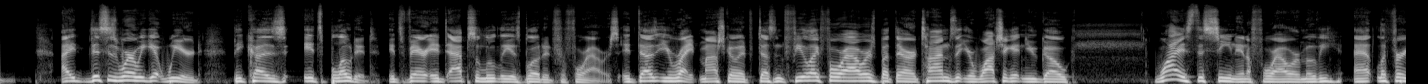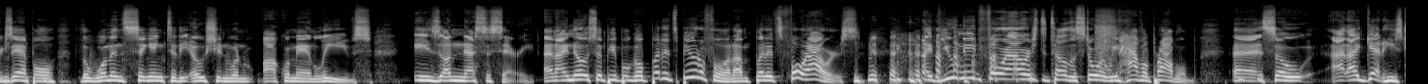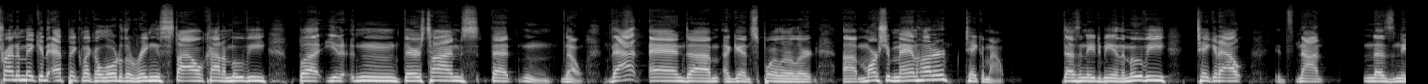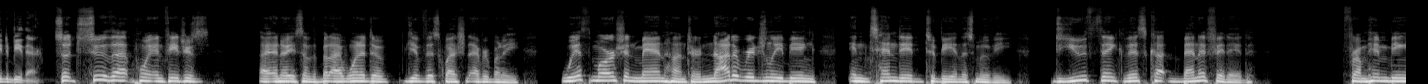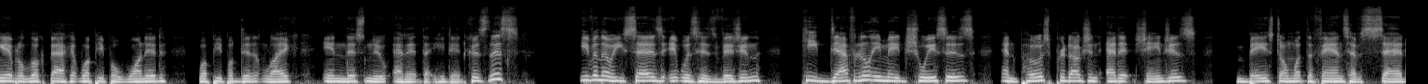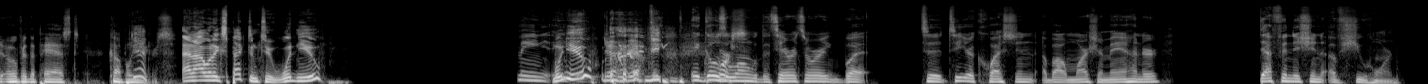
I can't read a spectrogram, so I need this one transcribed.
I this is where we get weird because it's bloated. It's very it absolutely is bloated for 4 hours. It does you're right, Mashko, it doesn't feel like 4 hours, but there are times that you're watching it and you go why is this scene in a four hour movie? Like, for example, the woman singing to the ocean when Aquaman leaves is unnecessary. And I know some people go, but it's beautiful. And I'm, but it's four hours. if you need four hours to tell the story, we have a problem. Uh, so I, I get he's trying to make an epic, like a Lord of the Rings style kind of movie. But you know, mm, there's times that mm, no, that and um, again, spoiler alert: uh, Martian Manhunter, take him out. Doesn't need to be in the movie. Take it out. It's not doesn't need to be there. So to that point in features, I I know you said something, but I wanted to give this question to everybody. With Martian Manhunter not originally being intended to be in this movie, do you think this cut benefited from him being able to look back at what people wanted, what people didn't like in this new edit that he did? Because this, even though he says it was his vision, he definitely made choices and post production edit changes based on what the fans have said over the past couple Yeah. years. And I would expect him to, wouldn't you? I mean, Wouldn't you? it goes along with the territory, but to to your question about Martian Manhunter, definition of shoehorn.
